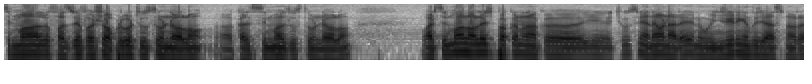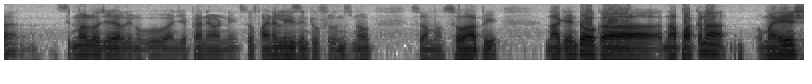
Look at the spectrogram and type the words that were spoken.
సినిమాలు ఫస్ట్ డే ఫస్ట్ అప్పుడు కూడా చూస్తూ ఉండేవాళ్ళం uh, కలిసి సినిమాలు చూస్తూ ఉండేవాళ్ళం. వాటి సినిమా నాలెడ్జ్ పక్కన నాకు చూసి చూసి అనేవాడే నువ్వు ఇంజనీరింగ్ ఎందుకు చేస్తున్నారా సినిమాల్లో చేయాలి నువ్వు అని చెప్పి అనేవాడిని. So finally is in two films now so so happy నాకేంటో ఒక నా పక్కన మహేష్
